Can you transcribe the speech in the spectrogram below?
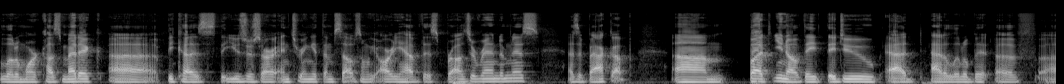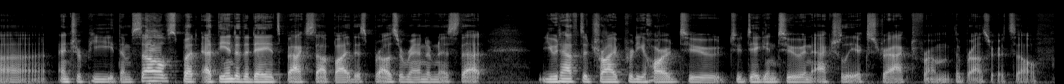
a little more cosmetic uh, because the users are entering it themselves and we already have this browser randomness as a backup. Um, but you know they, they do add add a little bit of uh, entropy themselves. But at the end of the day, it's backstopped by this browser randomness that you'd have to try pretty hard to to dig into and actually extract from the browser itself.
